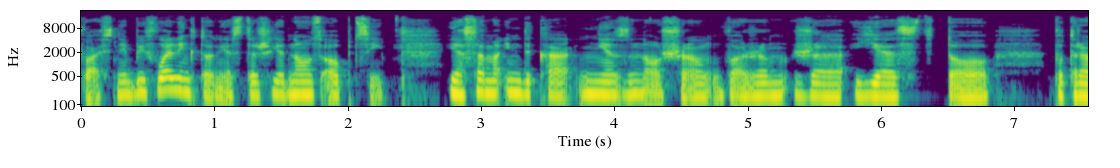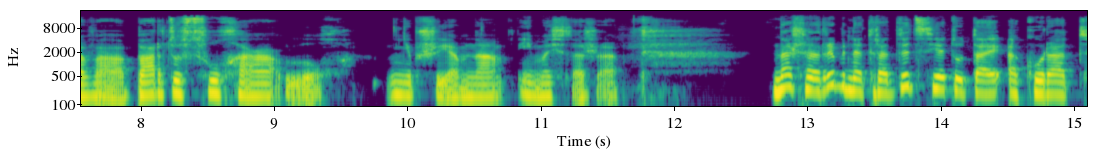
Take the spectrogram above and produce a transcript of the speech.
właśnie beef wellington jest też jedną z opcji. Ja sama indyka nie znoszę. Uważam, że jest to potrawa bardzo sucha, uch, nieprzyjemna i myślę, że nasze rybne tradycje tutaj akurat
